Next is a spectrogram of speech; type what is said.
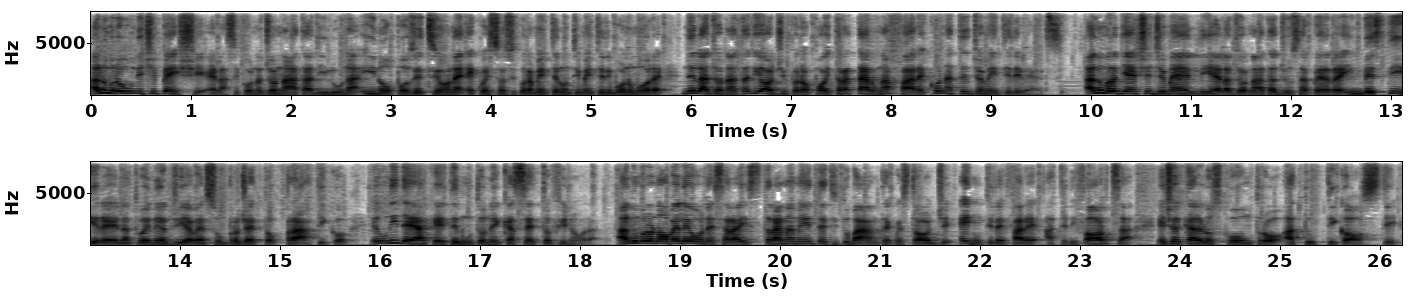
Al numero 11 pesci è la seconda giornata di luna in opposizione e questo sicuramente non ti mette di buon umore. Nella giornata di oggi però puoi trattare un affare con atteggiamenti diversi. Al numero 10 gemelli è la giornata giusta per investire la tua energia verso un progetto pratico e un'idea che hai tenuto nel cassetto finora. Al numero 9 leone sarai stranamente titubante quest'oggi, è inutile fare atti di forza e cercare lo scontro a tutti i costi.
